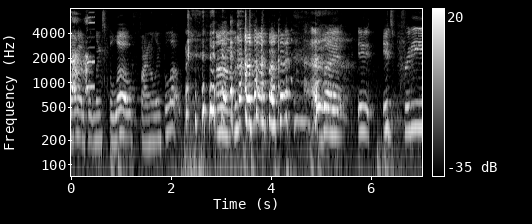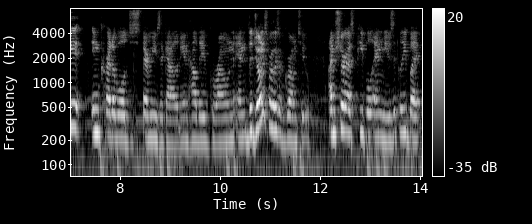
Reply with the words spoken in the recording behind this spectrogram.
Learn how to put links below. Find the link below. Um, but it it's pretty incredible just their musicality and how they've grown and the Jonas Brothers have grown too. I'm sure as people and musically, but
